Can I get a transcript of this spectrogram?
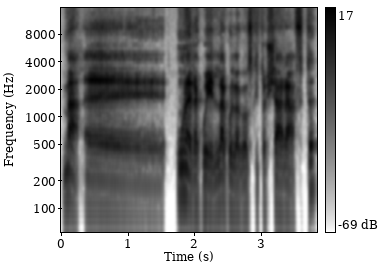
ma eh, una era quella, quella che ho scritto Sharaft,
